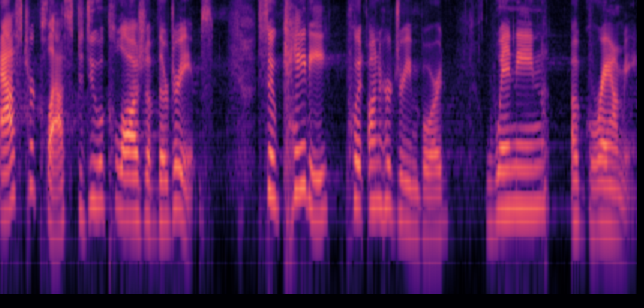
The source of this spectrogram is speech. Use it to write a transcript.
asked her class to do a collage of their dreams. So Katy put on her dream board winning a Grammy.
